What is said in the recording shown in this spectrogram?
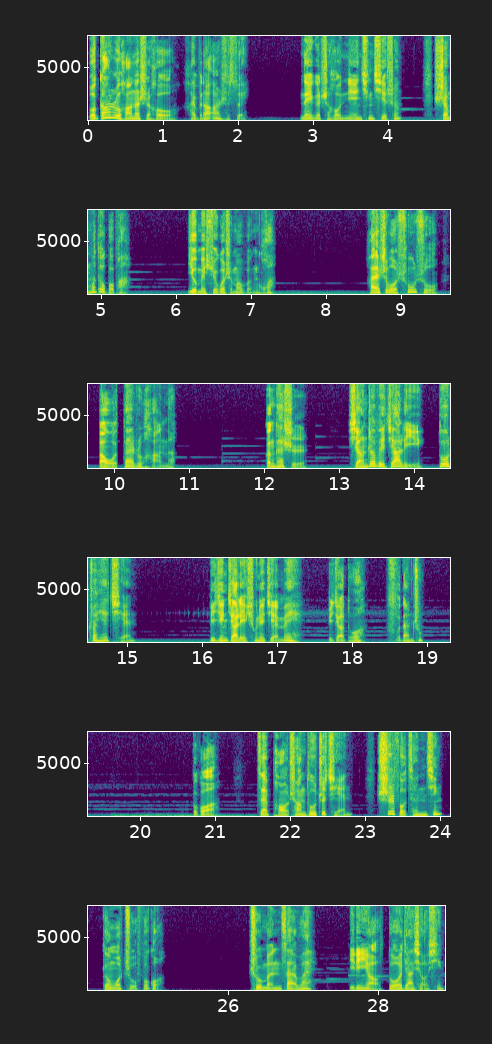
我刚入行的时候还不到二十岁，那个时候年轻气盛，什么都不怕，又没学过什么文化，还是我叔叔把我带入行的。刚开始。想着为家里多赚些钱，毕竟家里兄弟姐妹比较多，负担重。不过，在跑长途之前，师傅曾经跟我嘱咐过：出门在外一定要多加小心。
